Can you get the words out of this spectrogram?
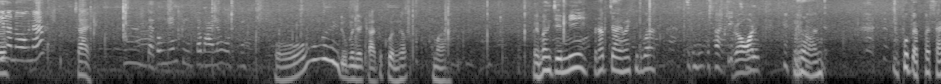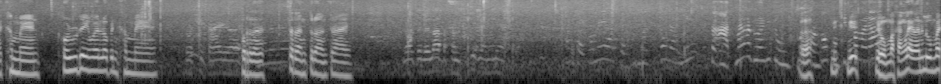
อ ที่ระนองนะใช่อืมแต่ตรงนี้คือสบายแล้วโอเคโอ้ยดูบรรยากาศทุกคนครับมาเป็นบ้างเจมี่ประทับใจไหมคิดว่า ร้อน ร้อน พูดแบบภาษาคาแมนเขารู้ได้ไงว่าเราเป็นคาแมน ประตรันตรันตรายเราจะเลยลาดตะคันที่อะไรเนี่ยสะอาดมากเลยพี่จุงเออก่อนเขาคนี่งคิดนี่เข้ามาได้นี่ผมมาครั้งแรกแล้วนี่รู้ไหม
